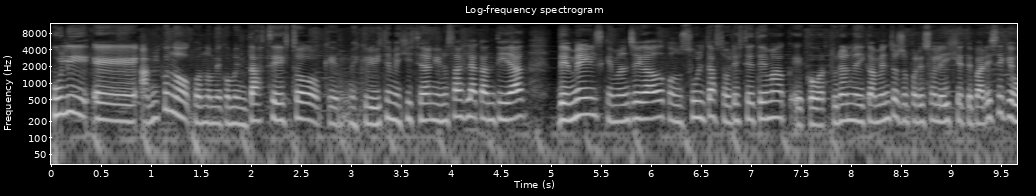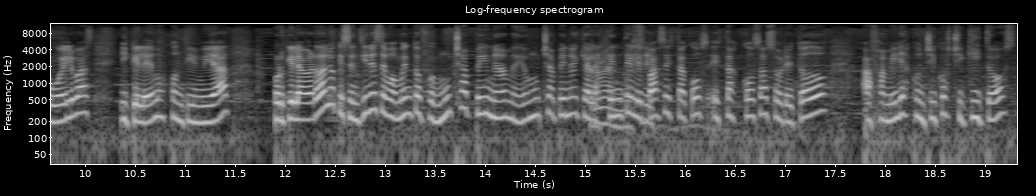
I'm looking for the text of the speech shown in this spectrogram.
Juli, eh, a mí cuando, cuando me comentaste esto, que me escribiste, me dijiste, Dani, no sabes la cantidad de mails que me han llegado, consultas sobre este tema, eh, cobertura en medicamentos, yo por eso le dije, ¿te parece que vuelvas y que le demos continuidad? Porque la verdad lo que sentí en ese momento fue mucha pena, me dio mucha pena que a la gente le pase esta estas cosas, sobre todo a familias con chicos chiquitos,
